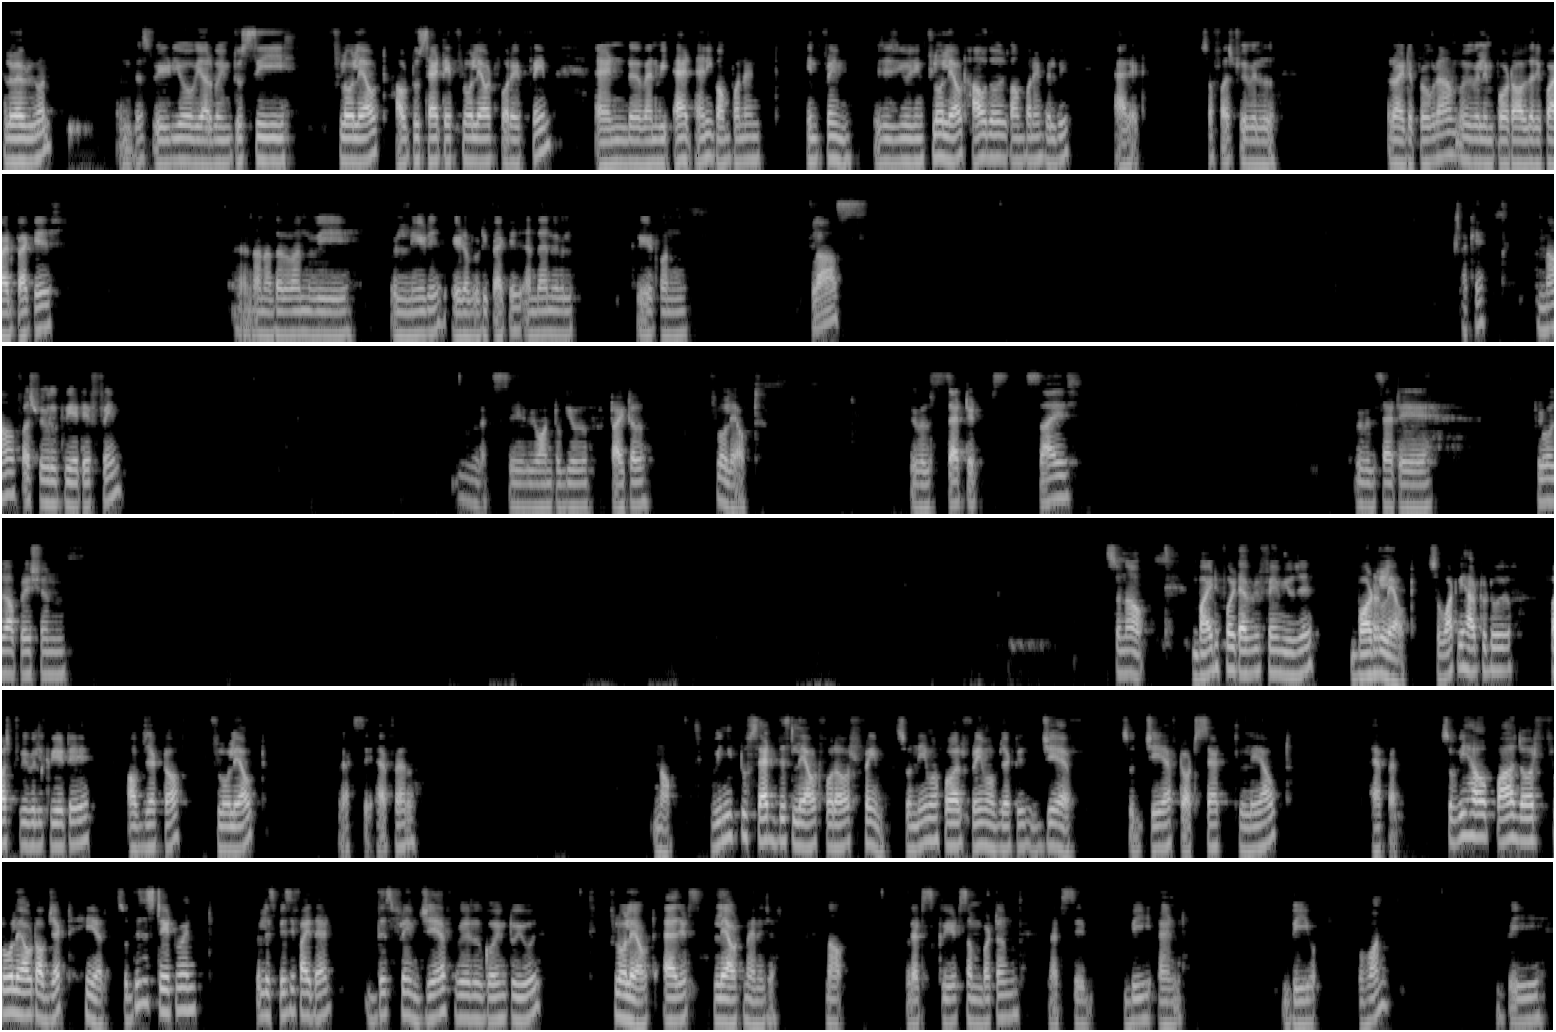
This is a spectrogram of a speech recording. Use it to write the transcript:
hello everyone. In this video we are going to see flow layout how to set a flow layout for a frame and uh, when we add any component in frame which is using flow layout how those component will be added. So first we will write a program. We will import all the required package and another one we will need is awt package. And then we will create one class. Okay. Now first we will create a frame. Let's say we want to give title flow layout. We will set its size. We will set a close operation so now by default every frame uses border layout. So what we have to do first we will create a object of flow layout. Let's say fl now we need to set this layout for our frame. So name of our frame object is jf so jf dot set layout fl so we have passed our flow layout object here. So this statement will specify that this frame JF will going to use flow layout as its layout manager. Now let's create some button. Let's say B and B1 B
